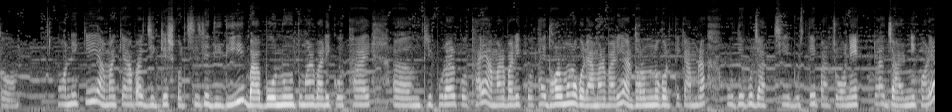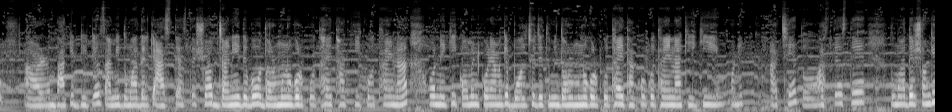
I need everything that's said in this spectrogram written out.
তো অনেকেই আমাকে আবার জিজ্ঞেস করছে যে, দিদি বা বনু, তোমার বাড়ি কোথায়? ত্রিপুরার কোথায়? আমার বাড়ি কোথায়? ধর্মনগরে আমার বাড়ি, আর ধর্মনগর থেকে আমরা উদয়পুর যাচ্ছি, বুঝতেই পারছ, অনেকটা জার্নি করে। আর বাকি ডিটেলস আমি তোমাদেরকে আস্তে আস্তে সব জানিয়ে দেবো, ধর্মনগর কোথায় থাকি, কোথায় না। অনেকেই কমেন্ট করে আমাকে বলছো যে, তুমি ধর্মনগর কোথায় থাকো, কোথায় না, কি কি? অনেক আছে, তো আস্তে আস্তে তোমাদের সঙ্গে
